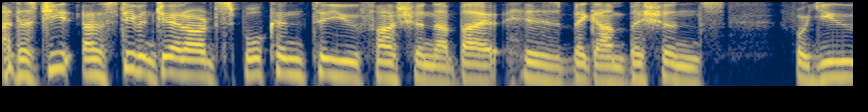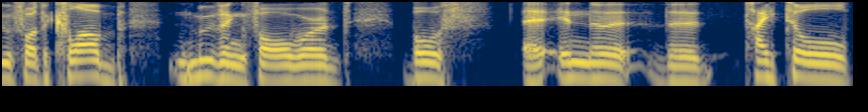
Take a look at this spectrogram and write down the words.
And has, G- has Steven Gerrard spoken to you, Fashion, about his big ambitions for you, for the club, moving forward, both uh, in the, the title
